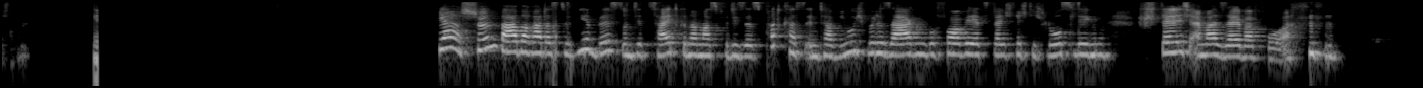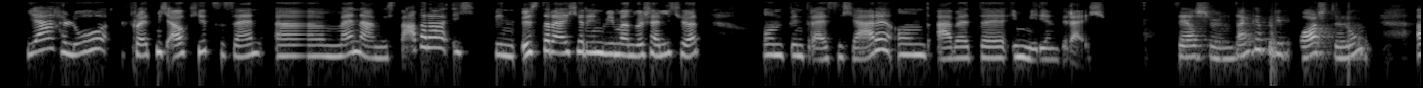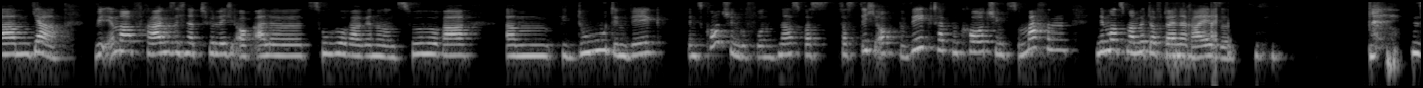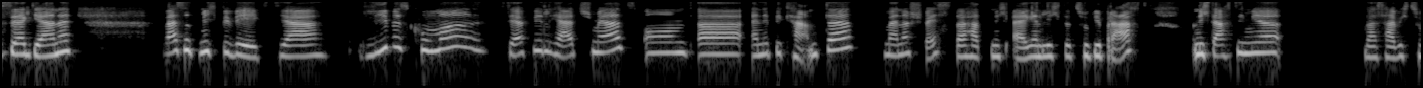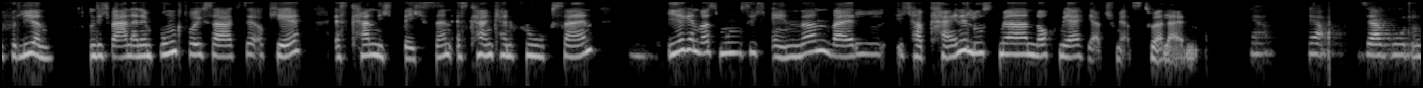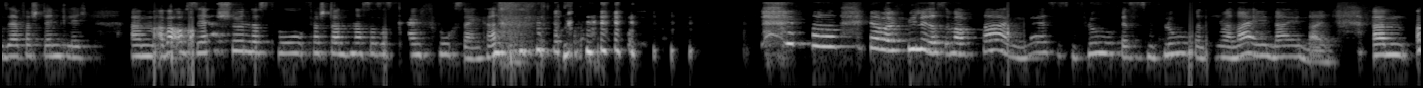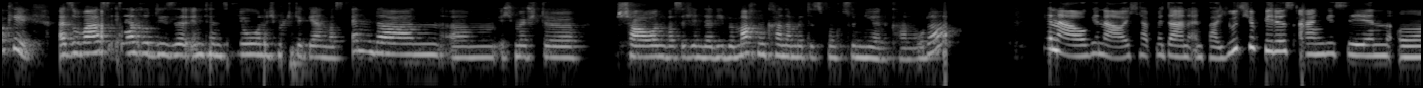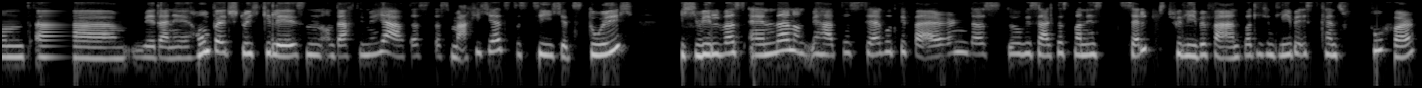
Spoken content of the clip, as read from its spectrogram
aufzeichnen. Ja, schön, Barbara, dass du hier bist und dir Zeit genommen hast für dieses Podcast-Interview. Ich würde sagen, bevor wir jetzt gleich richtig loslegen, stell dich einmal selber vor. Ja, hallo, freut mich auch hier zu sein. Äh, mein Name ist Barbara, ich bin Österreicherin, wie man wahrscheinlich hört, und bin 30 Jahre und arbeite im Medienbereich. Sehr schön, danke für die Vorstellung. Ähm, ja, wie immer fragen sich natürlich auch alle Zuhörerinnen und Zuhörer, ähm, wie du den Weg ins Coaching gefunden hast, was, was dich auch bewegt hat, ein Coaching zu machen. Nimm uns mal mit auf deine Reise. Sehr gerne. Was hat mich bewegt? Ja, Liebeskummer, sehr viel Herzschmerz und äh, eine Bekannte meiner Schwester hat mich eigentlich dazu gebracht. Und ich dachte mir, was habe ich zu verlieren? Und ich war an einem Punkt, wo ich sagte, okay, es kann nicht Pech sein, es kann kein Fluch sein. Irgendwas muss ich ändern, weil ich habe keine Lust mehr, noch mehr Herzschmerz zu erleiden. Ja, ja, sehr gut und sehr verständlich. Ähm, aber auch sehr schön, dass du verstanden hast, dass es kein Fluch sein kann. weil viele das immer fragen. Ne? Es ist ein Fluch, es ist ein Fluch. Und ich immer, nein, nein, nein. Ähm, okay, also war es eher so diese Intention, ich möchte gern was ändern, ähm, ich möchte schauen, was ich in der Liebe machen kann, damit es funktionieren kann, oder? Genau, genau. Ich habe mir dann ein paar YouTube-Videos angesehen und äh, mir deine Homepage durchgelesen und dachte mir, ja, das, das mache ich jetzt, das ziehe ich jetzt durch. Ich will was ändern und mir hat es sehr gut gefallen, dass du gesagt hast, man ist selbst für Liebe verantwortlich und Liebe ist kein Zufall.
